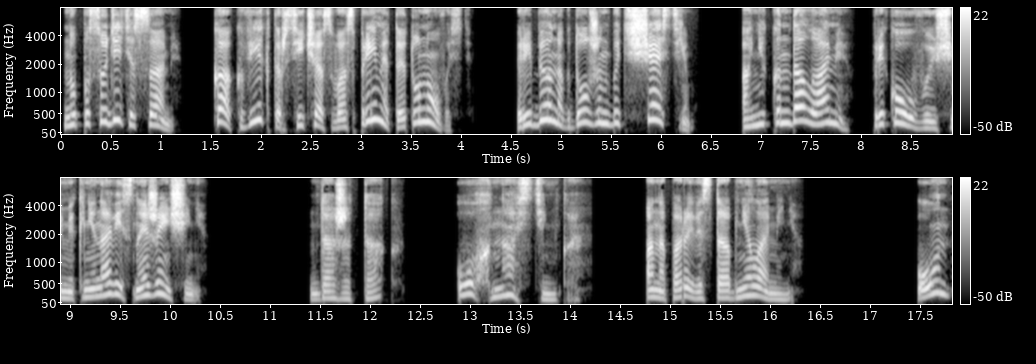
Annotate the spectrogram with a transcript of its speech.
Но посудите сами, как Виктор сейчас воспримет эту новость? Ребенок должен быть счастьем, а не кандалами, приковывающими к ненавистной женщине. Даже так? Ох, Настенька, она порывисто обняла меня. Он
